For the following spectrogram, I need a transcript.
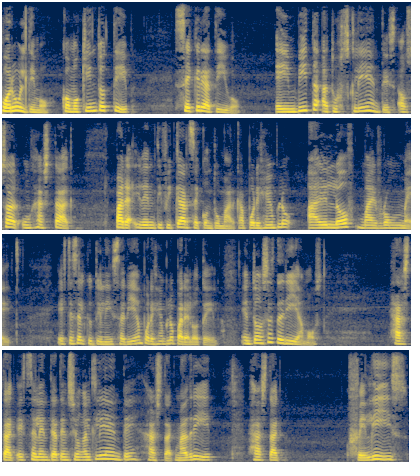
Por último, como quinto tip, sé creativo e invita a tus clientes a usar un hashtag para identificarse con tu marca. Por ejemplo, I love my roommate. Este es el que utilizarían, por ejemplo, para el hotel. Entonces diríamos hashtag excelente atención al cliente, hashtag Madrid, hashtag feliz,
